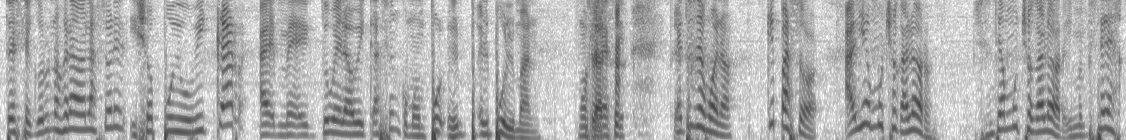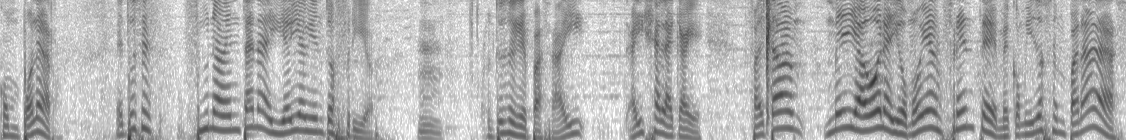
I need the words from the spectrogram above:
Entonces se corrió unos grados las flores y yo pude ubicar, me- tuve la ubicación como en pu- el, el pullman. Como se Claro. Entonces, bueno, ¿qué pasó? Había mucho calor. Se sentía mucho calor y me empecé a descomponer. Entonces fui a una ventana y había viento frío. Mm. Entonces, ¿qué pasa? Ahí, ahí ya la cagué. Faltaban media hora, digo, me voy enfrente, me comí dos empanadas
